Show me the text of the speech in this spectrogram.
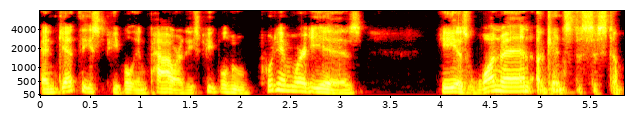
and get these people in power, these people who put him where he is. He is one man against the system.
